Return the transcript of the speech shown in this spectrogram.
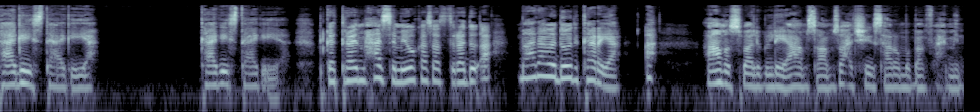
kaaga istaagaya. Kaaga istaagaya. Markaad tiraad maxaa sameeye wakaasaad tiraado ah maadaama doodi karaya. Ah aamus baa lagu leeya aamus aamus. Waxaad sheegaysaan uma baan fahmin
